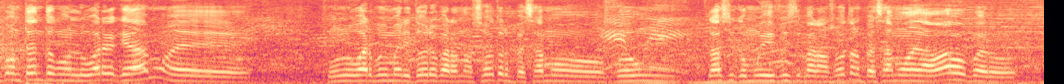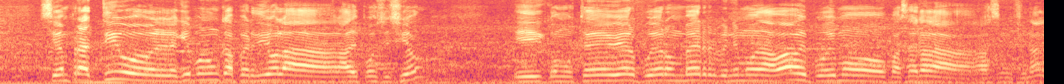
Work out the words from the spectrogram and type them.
contentos con el lugar que quedamos. eh, fue un lugar muy meritorio para nosotros. Empezamos, fue un clásico muy difícil para nosotros. Empezamos de abajo, pero siempre activo. El equipo nunca perdió la, disposición. Y como ustedes vieron, pudieron ver, vinimos de abajo y pudimos pasar a la, semifinal.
